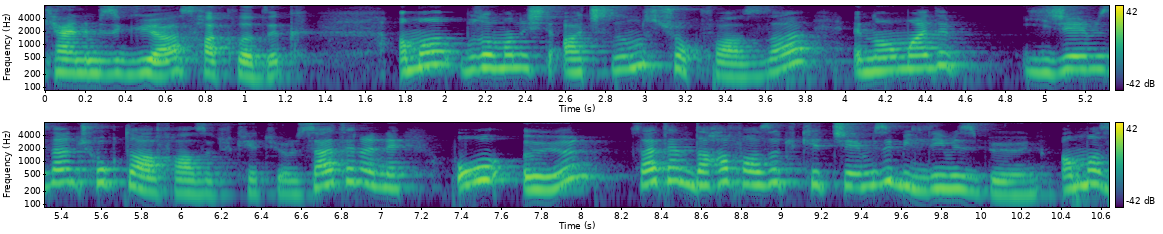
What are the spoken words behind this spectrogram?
kendimizi güya sakladık. Ama bu zaman işte açlığımız çok fazla. E, normalde yiyeceğimizden çok daha fazla tüketiyoruz. Zaten hani o öğün zaten daha fazla tüketeceğimizi bildiğimiz bir öğün. Ama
